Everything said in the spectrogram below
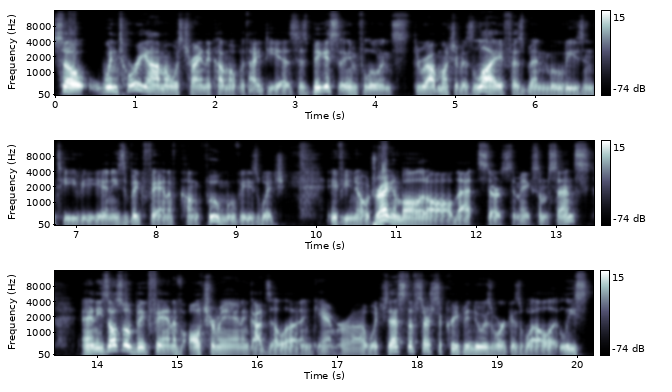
So, when Toriyama was trying to come up with ideas, his biggest influence throughout much of his life has been movies and TV, and he's a big fan of kung fu movies, which, if you know Dragon Ball at all, that starts to make some sense. And he's also a big fan of Ultraman and Godzilla and Gamera, which that stuff starts to creep into his work as well, at least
